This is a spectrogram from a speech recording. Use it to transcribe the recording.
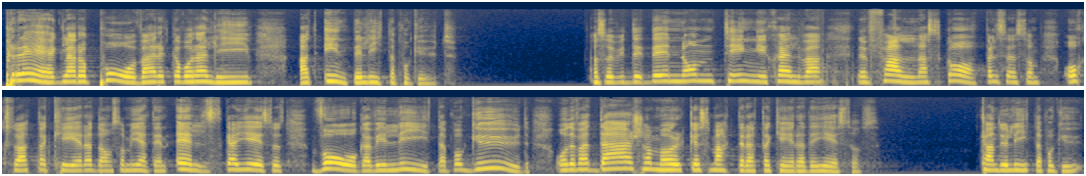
präglar och påverkar våra liv att inte lita på Gud. Alltså det, det, är någonting i själva den fallna skapelsen som också attackerar de som egentligen älskar Jesus. Vågar vi lita på Gud? Och det var där som mörkrets makter attackerade Jesus. Kan du lita på Gud?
